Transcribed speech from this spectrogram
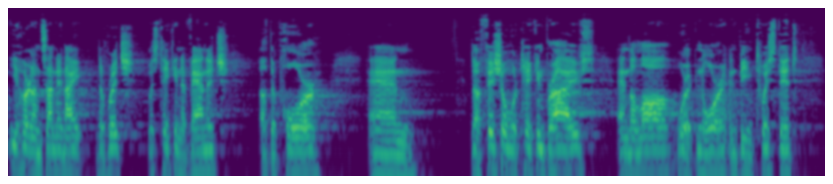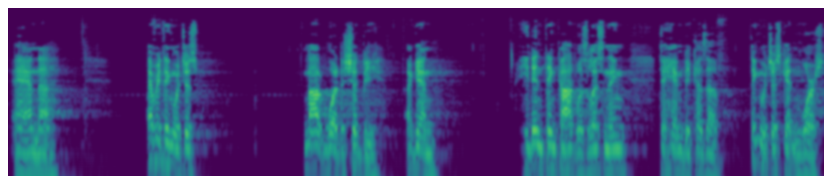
you heard on Sunday night, the rich was taking advantage of the poor, and the official were taking bribes, and the law were ignored and being twisted, and uh, everything was just not what it should be. Again, he didn't think God was listening to him because of things were just getting worse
